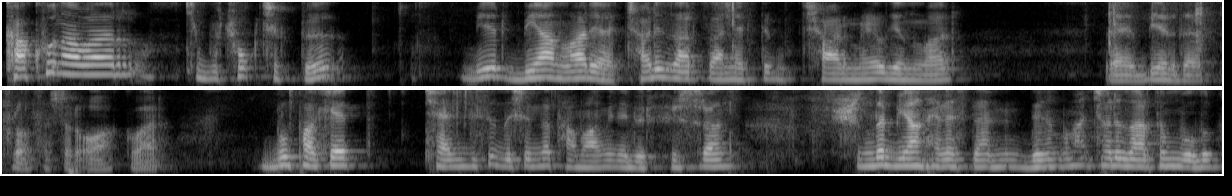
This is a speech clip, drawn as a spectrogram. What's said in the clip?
Kakuna var ki bu çok çıktı. Bir Bian var ya Charizard zannettim. Charmeleon var. Ve bir de Profesör Oak var. Bu paket kendisi dışında tamamıyla bir hüsran. Şunda bir an heveslendim. Dedim ulan Charizard'ımı buldum.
